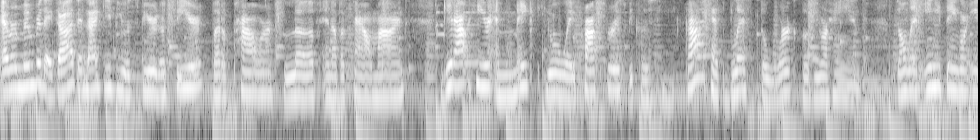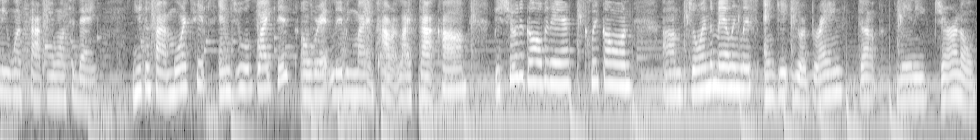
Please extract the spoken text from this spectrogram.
And remember that God did not give you a spirit of fear, but of power, love, and of a sound mind. Get out here and make your way prosperous because God has blessed the work of your hands. Don't let anything or anyone stop you on today. You can find more tips and jewels like this over at livingmyempoweredlife.com. Be sure to go over there, click on um, join the mailing list, and get your brain dump mini journal.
